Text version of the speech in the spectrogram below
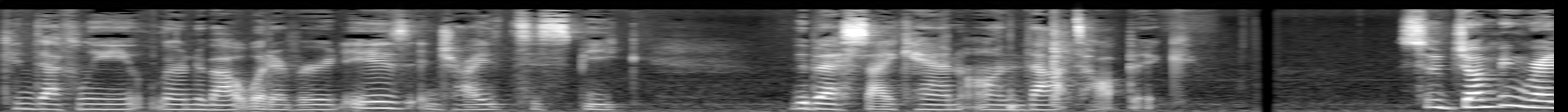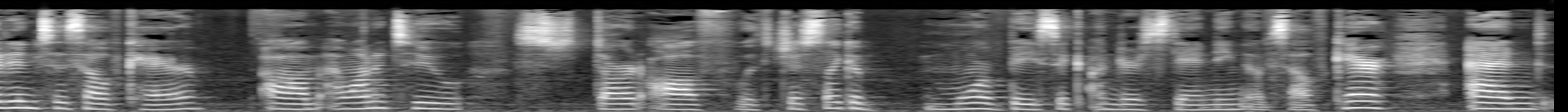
can definitely learn about whatever it is and try to speak the best I can on that topic. So, jumping right into self care, um, I wanted to start off with just like a more basic understanding of self care and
